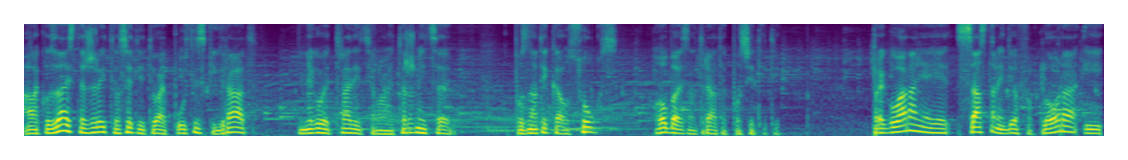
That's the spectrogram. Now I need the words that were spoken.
ali ako zaista želite osjetiti ovaj pustinski grad, njegove tradicionalne tržnice, poznati kao Souks, obavezno trebate posjetiti. Pregovaranje je sastavni dio folklora i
